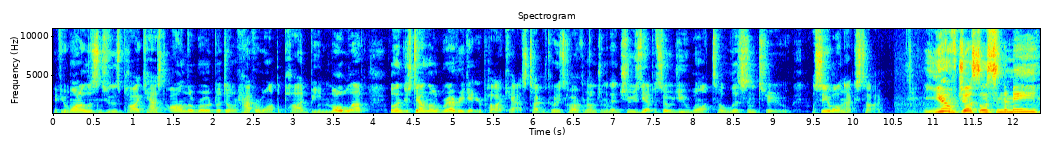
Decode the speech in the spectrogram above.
If you want to listen to this podcast on the road but don't have or want the Podbean mobile app, well then just download wherever you get your podcast. Type in Cody's Car Conundrum and then choose the episode you want to listen to. I'll see you all next time. You've just listened to me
